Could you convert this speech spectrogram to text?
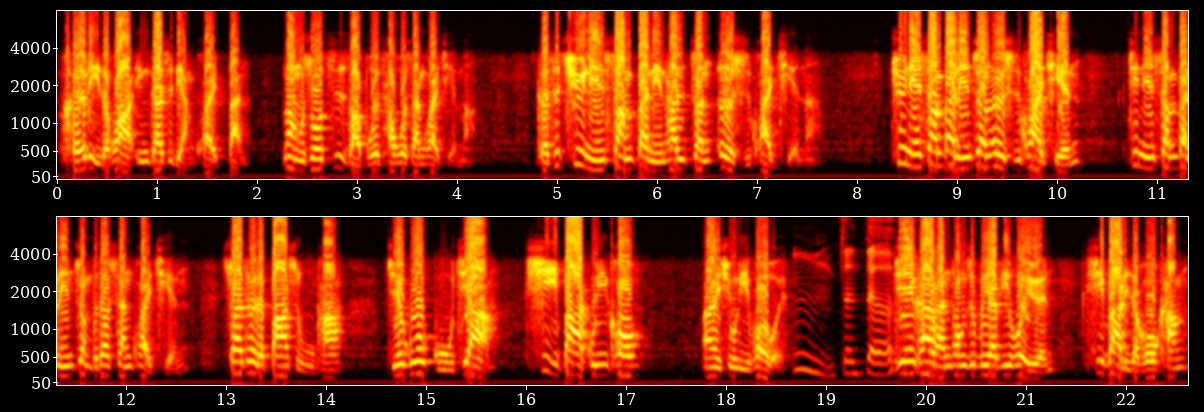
合理的话应该是两块半，那我们说至少不会超过三块钱嘛。可是去年上半年它是赚二十块钱呐、啊，去年上半年赚二十块钱，今年上半年赚不到三块钱，衰退了八十五趴，结果股价四百几块，按你修理破尾。嗯，真的。今天开盘通知 VIP 会员，四百二十五康，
